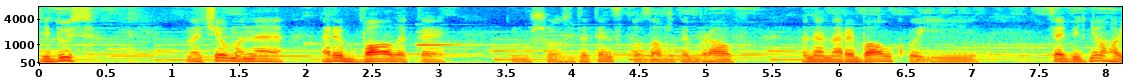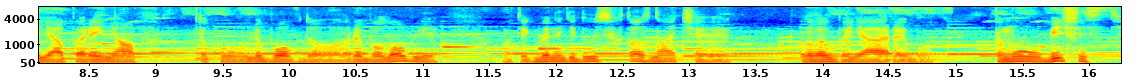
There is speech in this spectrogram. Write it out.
Дідусь навчив мене рибалити, тому що з дитинства завжди брав мене на рибалку, і це від нього я перейняв таку любов до риболовлі. От якби не дідусь, хто знає, чи ловив би я рибу. Тому більшість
